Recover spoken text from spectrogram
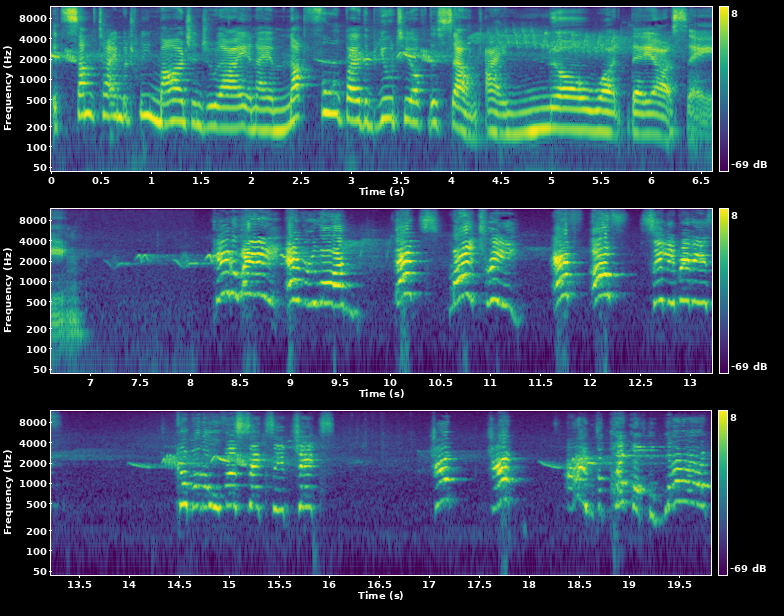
It's sometime between March and July, and I am not fooled by the beauty of the sound. I know what they are saying. Get away, everyone! That's my tree! F off, silly biddies! Come on over, sexy chicks! Jump, Jump! I'm the cock of the walk!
